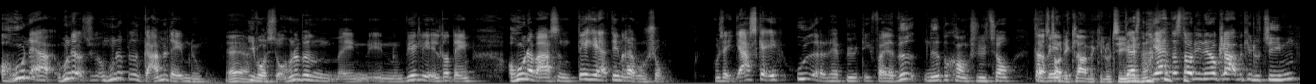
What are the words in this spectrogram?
Og hun er, hun er, hun er blevet en gammel dame nu Ja, ja. i vores historie. Hun er blevet en, en, en virkelig ældre dame. Og hun er bare sådan, det her det er en revolution. Hun sagde, jeg skal ikke ud af den her bygning, for jeg ved, nede på Kongens Nytorv, Der, står vent- de klar med guillotinen. der, ja, der står de netop klar med guillotinen,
